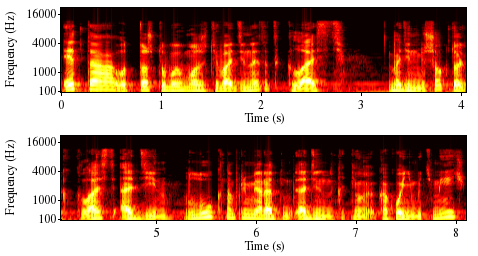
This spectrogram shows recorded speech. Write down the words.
это вот то, что вы можете в один этот класть в один мешок только класть один лук, например, один какой-нибудь меч,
